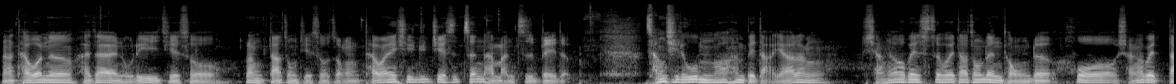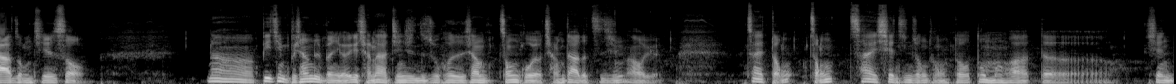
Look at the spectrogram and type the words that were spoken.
那台湾呢，还在努力接受，让大众接受中。台湾戏剧界是真的还蛮自卑的，长期的污名化和被打压，让想要被社会大众认同的或想要被大众接受，那毕竟不像日本有一个强大的经济支柱，或者像中国有强大的资金澳元，在总总在现今总统都动漫化的现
